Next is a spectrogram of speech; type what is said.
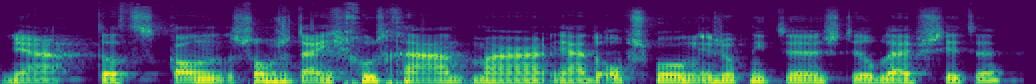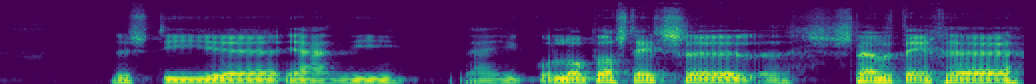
ja, dat kan soms een tijdje goed gaan. Maar ja, de opsporing is ook niet stil blijven zitten. Dus die, ja, die, nee, je loopt wel steeds uh, sneller tegen,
